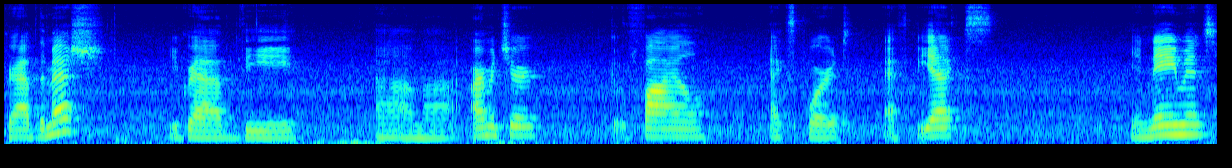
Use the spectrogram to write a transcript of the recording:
grab the mesh, you grab the um, uh, armature, go File, Export, FBX, you name it,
